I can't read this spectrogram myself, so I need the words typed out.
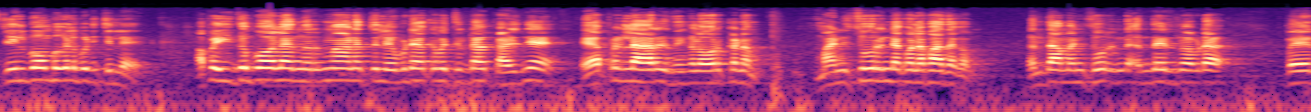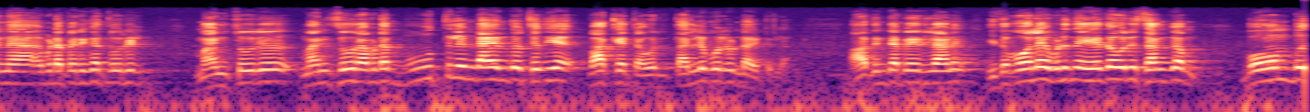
സ്റ്റീൽ ബോംബുകൾ പിടിച്ചില്ലേ? അപ്പോൾ ഇതുപോലെ നിർമ്മാണത്തിൽ എവിടെയൊക്കെ വെച്ചിട്ടാണ് കഴിഞ്ഞ ഏപ്രിൽ ആറ് നിങ്ങൾ ഓർക്കണം. മൻസൂറിന്റെ കൊലപാതകം. എന്താ മൻസൂറിന്റെ എന്തായിരുന്നു അവിടെ? പിന്നെ ഇവിടെ പെരുങ്ങത്തൂരിൽ? മൻസൂർ മൻസൂർ അവിടെ ബൂത്തിലുണ്ടായ എന്തോ ചെറിയ വാക്കേറ്റ. ഒരു തല്ല് പോലും ഉണ്ടായിട്ടില്ല. അതിന്റെ പേരിലാണ് ഇതുപോലെ ഇവിടുന്ന് ഏതോ ഒരു സംഘം ബോംബ്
